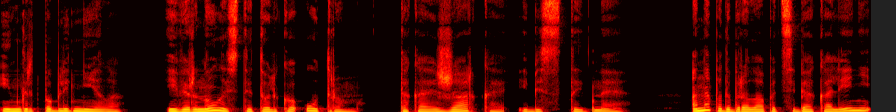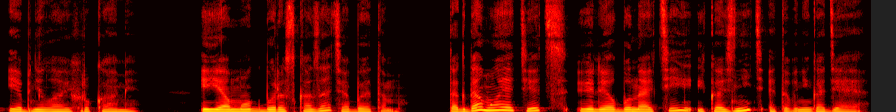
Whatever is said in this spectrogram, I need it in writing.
Ингрид побледнела. И вернулась ты только утром, такая жаркая и бесстыдная. Она подобрала под себя колени и обняла их руками. И я мог бы рассказать об этом. Тогда мой отец велел бы найти и казнить этого негодяя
